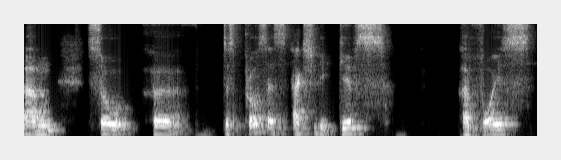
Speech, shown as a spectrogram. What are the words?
Um, so uh, this process actually gives a voice,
